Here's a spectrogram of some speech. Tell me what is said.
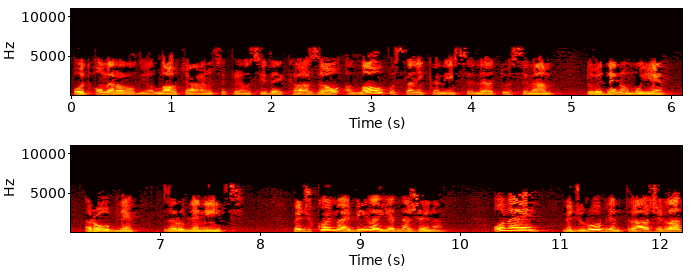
od Omera radijallahu ta'ala se prenosi da je kazao Allahu poslanik ali se letu selam dovedeno mu je roblje zarobljenici među kojima je bila jedna žena. Ona je među robljem tražila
